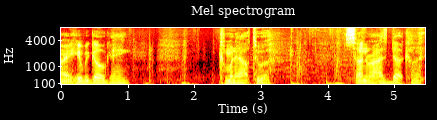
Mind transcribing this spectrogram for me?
right, here we go, gang. Coming out to a sunrise duck hunt.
